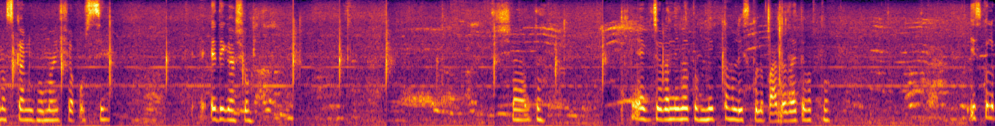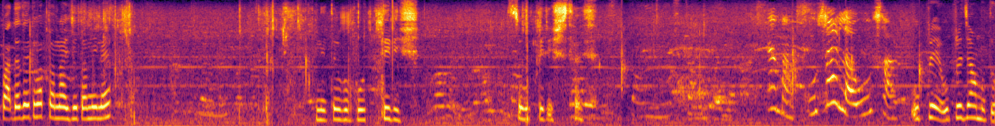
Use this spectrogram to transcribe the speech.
মুস্কান ঘুমাই সব পড়ছে এদিকে আসো। এক জোড়া নিলে তো মিথ্যা হলে স্কুলে পাদা যাইতে পারতো। স্কুলে পাদা যাইতে পারতো না এই জুতা নিলে? নিতে হবে বত্রিশ। চৌত্রিশ সাইজ উপরে উপরে যাওয়া মতো।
